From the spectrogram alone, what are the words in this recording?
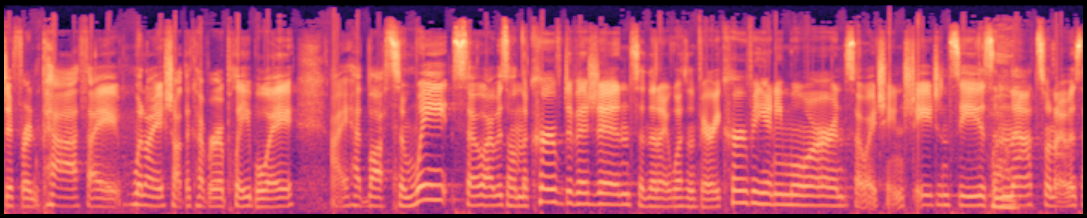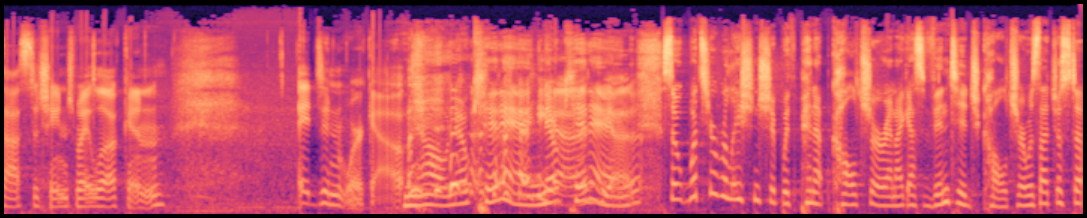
different path. I when I shot the cover of Playboy, I had lost some weight, so I was on the curve division. So then I wasn't very curvy anymore, and so I changed agencies, and that's when I was asked to change my look, and it didn't work out. No, no kidding. No Yeah, kidding. yeah. So, what's your relationship with pinup culture and I guess vintage culture? Was that just a,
